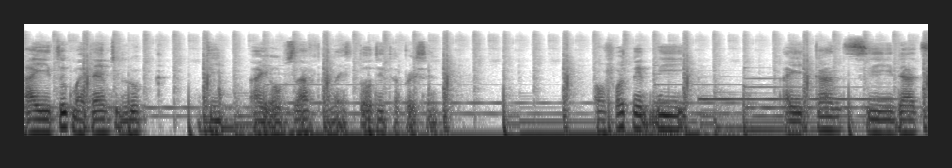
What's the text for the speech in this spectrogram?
I took my time to look deep. I observed and I studied the person. Unfortunately, I can't see that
